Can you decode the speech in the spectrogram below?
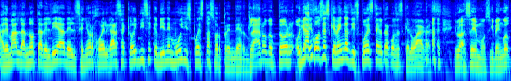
Además, la nota del día del señor Joel Garza, que hoy dice que viene muy dispuesto a sorprendernos. Claro, doctor. Oiga, Una cosa es que vengas dispuesta y otra cosa es que lo hagas. lo hacemos y vengo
